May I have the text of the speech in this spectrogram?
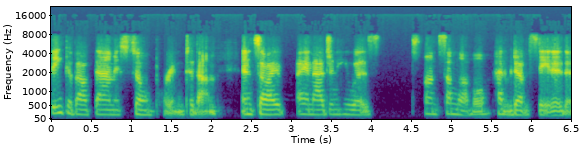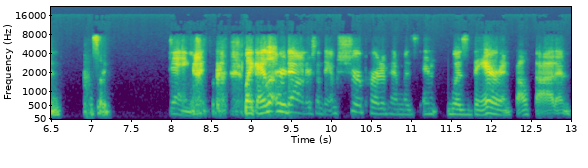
think about them is so important to them. And so i i imagine he was on some level kind of devastated and was like dang like i let her down or something i'm sure part of him was in was there and felt that and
